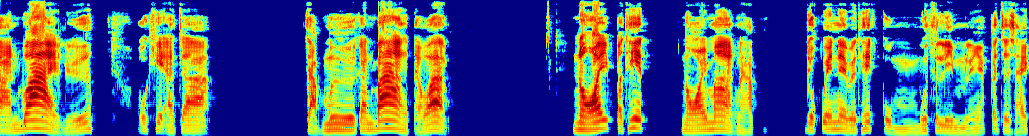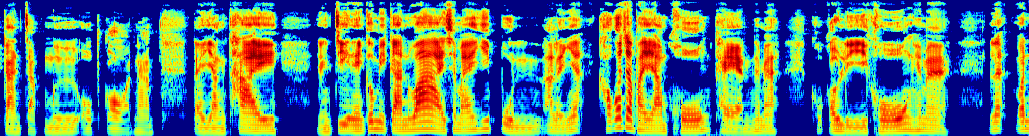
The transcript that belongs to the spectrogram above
การไหว้หรือ โอเคอาจจะจับมือกันบ้าง แต่ว่าน้อยประเทศน้อยมากนะครับ ยกเว้นในประเทศกลุ่มมุสลิมอะไรเงี้ยก็จะใช้การจับมือโอบกอดนะครับ แต่อย่างไทยอย่างจีนเองก็มีการไหว้ใช่ไหมญี่ปุ่นอะไรเงี้ยเขาก็จะพยายามโค้งแทนใช่ไหมเกาหลีโค้งใช่ไหมและวัน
